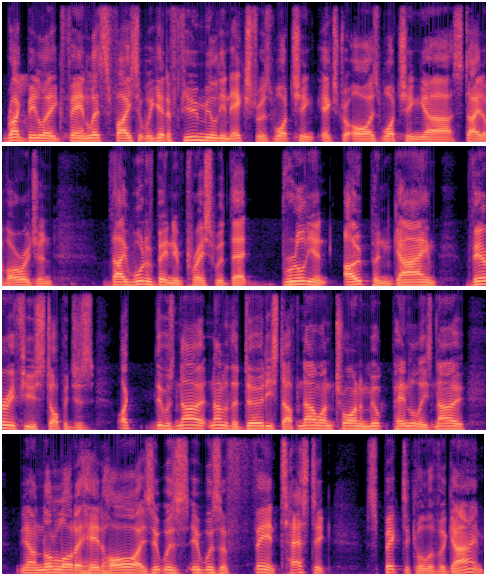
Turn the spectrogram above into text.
rugby league fan, let's face it, we get a few million extras watching, extra eyes watching uh, State of Origin. They would have been impressed with that brilliant open game. Very few stoppages. Like there was no none of the dirty stuff. No one trying to milk penalties. No, you know, not a lot of head highs. It was it was a fantastic spectacle of a game.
